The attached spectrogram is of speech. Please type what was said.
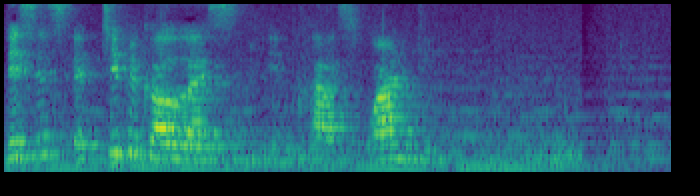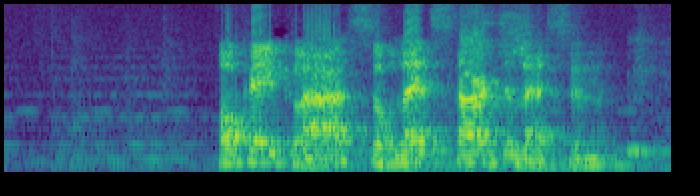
This is a typical lesson in class 1D. Okay, class, so let's start the lesson.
